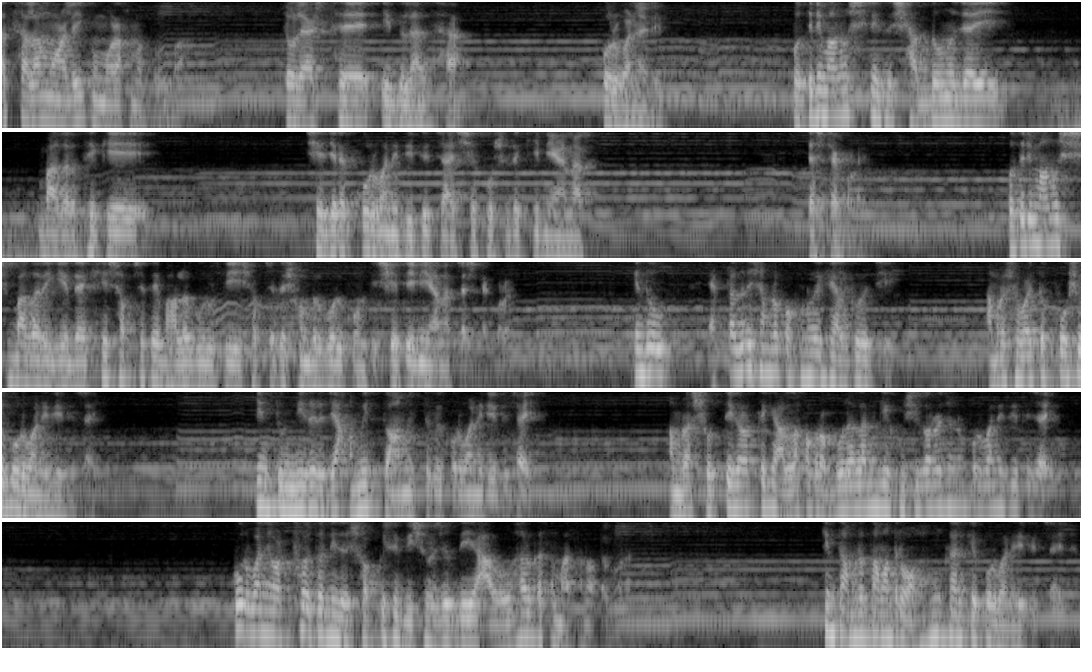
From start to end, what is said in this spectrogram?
আসসালামু আলাইকুম রহমতুল্লাহ চলে আসছে ঈদুল আজহা, কোরবানের ঈদ। প্রতিটি মানুষ নিজের সাধ্য অনুযায়ী বাজার থেকে সে যেটা কোরবানি দিতে চায়, সে পশুটা কিনে আনার চেষ্টা করে। প্রতিটি মানুষ বাজারে গিয়ে দেখে সবচেয়ে ভালো গরুটি সবচেয়ে সুন্দর গরু কোনটি, সেটি নিয়ে আনার চেষ্টা করে। কিন্তু একটা জিনিস আমরা কখনো খেয়াল করেছি, আমরা সবাই তো পশু কোরবানি দিতে চাই। কিন্তু নিজের যে আমিত্ব, আমিত্বকে কোরবানি দিতে চাই, আমরা সত্যিকার থেকে আল্লাহ পাক রব্বুল আলমীকে খুশি করার জন্য কোরবানি দিতে চাই? কোরবানি অর্থ হয়তো নিজের সবকিছু বিসর্জন দিয়ে আল্লাহর কাছে মাথা নত করা। কিন্তু আমরা তো আমাদের অহংকারকে কোরবানি দিতে চাই না।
